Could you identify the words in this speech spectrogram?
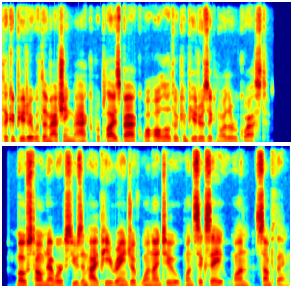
The computer with the matching MAC replies back while all other computers ignore the request. Most home networks use an IP range of 192.168.1 something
